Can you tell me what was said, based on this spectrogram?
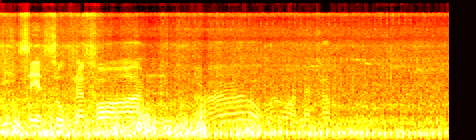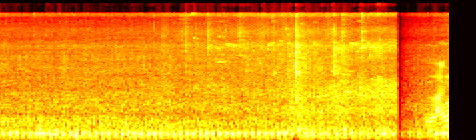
พิเศษสุขนครอ้าวมาหอดนะครับ หลัง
